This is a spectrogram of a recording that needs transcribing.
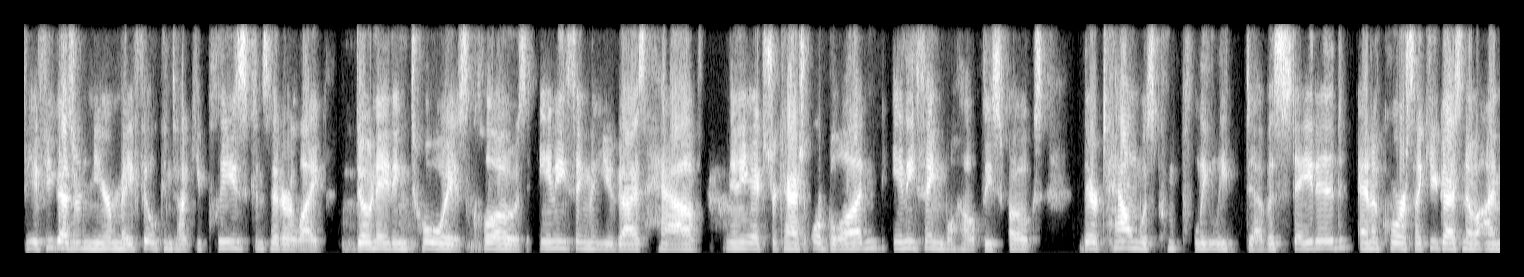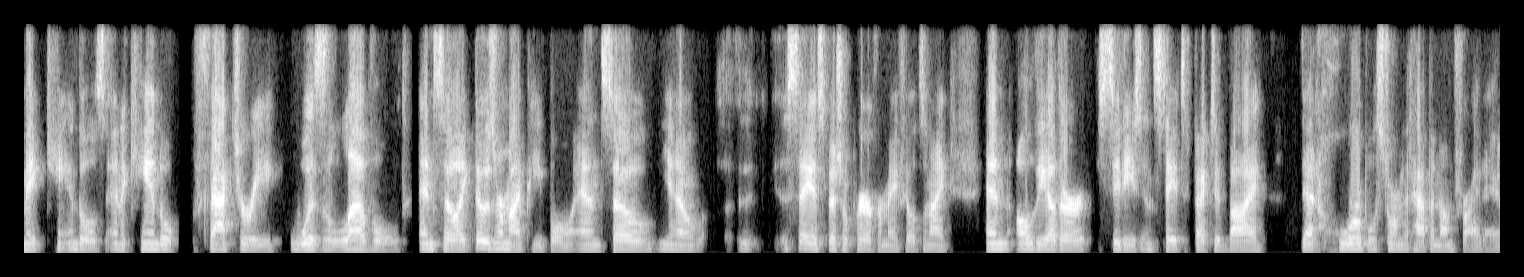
if you guys are near Mayfield, Kentucky, please consider like donating toys, clothes, anything that you guys have, any extra cash or blood, anything will help these folks. Their town was completely devastated. And of course, like you guys know, I make candles and a candle factory was leveled. And so, like, those are my people. And so, you know, say a special prayer for Mayfield tonight and all the other cities and states affected by that horrible storm that happened on Friday.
